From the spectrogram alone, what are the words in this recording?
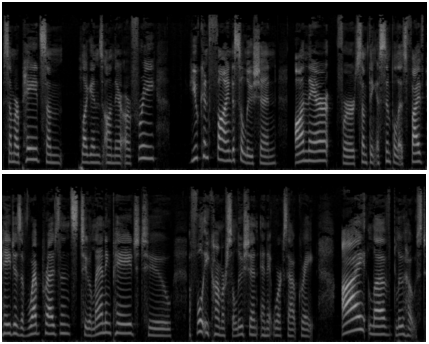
Some are paid, some plugins on there are free. You can find a solution on there for something as simple as five pages of web presence to a landing page to a full e commerce solution, and it works out great. I love Bluehost.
